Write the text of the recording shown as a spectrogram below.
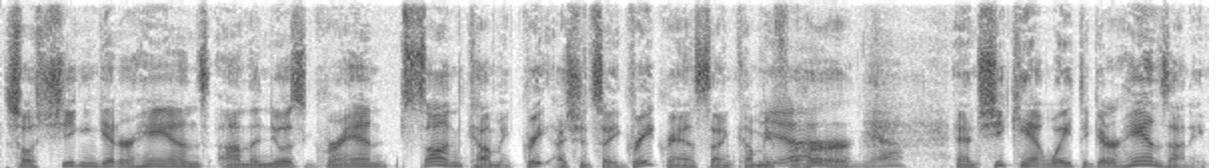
so she can get her hands on the newest grandson coming. Great, I should say, great grandson coming for her yeah. and she can't wait to get her hands on him.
